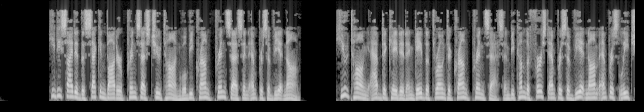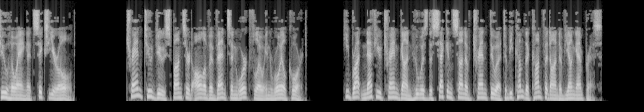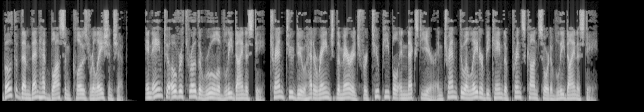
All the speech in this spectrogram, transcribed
He decided the second daughter Princess Chu Tan will be crowned Princess and Empress of Vietnam. Hu Tong abdicated and gave the throne to crowned princess and become the first Empress of Vietnam Empress Li Chu Hoang at six-year-old. Tran Tu Du sponsored all of events and workflow in royal court. He brought nephew Tran Gun who was the second son of Tran Thua to become the confidant of young empress. Both of them then had blossom closed relationship. In aim to overthrow the rule of Li dynasty, Tran Tu Du had arranged the marriage for two people in next year and Tran Thua later became the prince consort of Li dynasty.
